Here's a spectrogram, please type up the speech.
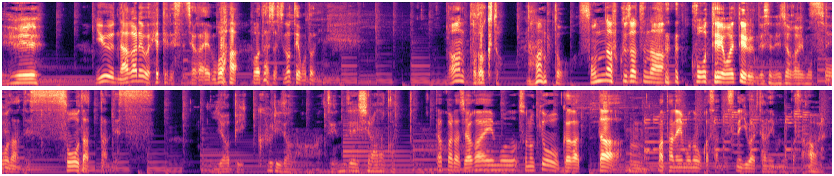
ええ。いう流れを経てですねじゃがいもは私たちの手元に。なんと届くと。なんとそんな複雑な工程を得てるんですねじゃがいもって。そうなんです。そうだったんです。いやびっくりだな。全然知らなかったな。だからじゃがいもその今日伺った、うん。まあ、種芋農家さんですね。いわゆる種芋農家さん、はい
